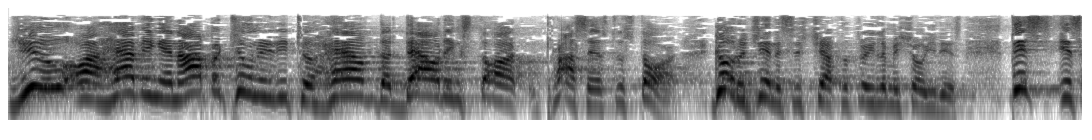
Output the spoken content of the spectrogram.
you are having an opportunity to have the doubting start process to start. Go to Genesis chapter 3. Let me show you this. This is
